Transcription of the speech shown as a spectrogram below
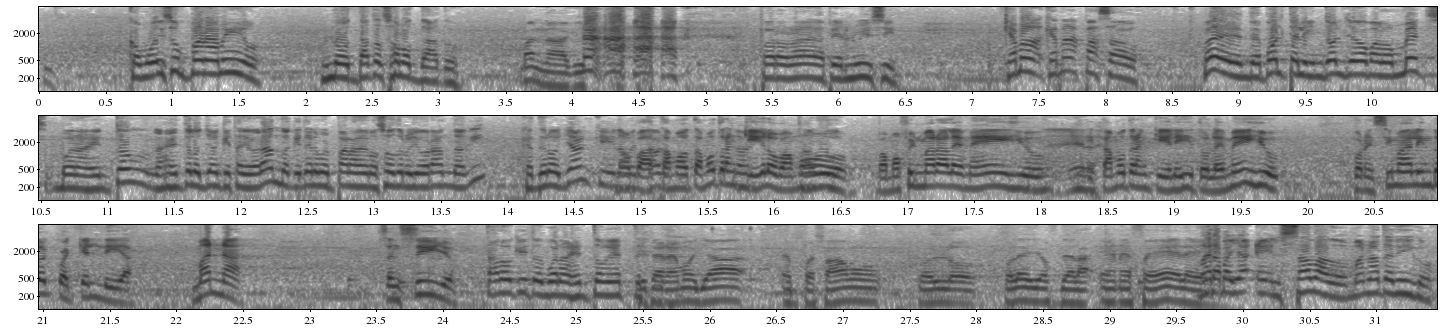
como dice un pana mío, los datos son los datos. Más nada aquí. Pero nada, Pierluisi. ¿Qué más, ¿Qué más ha pasado? Bueno, en deporte Lindor llegó para los Mets. Buenagentón, la gente de los Yankees está llorando. Aquí tenemos el pana de nosotros llorando aquí, que es de los Yankees. No, pa, estamos, estamos tranquilos, vamos, vamos a firmar a LeMahieu. Estamos tranquilitos. LeMahieu por encima del indoor cualquier día. Más nada. Sencillo. Está loquito el Buenagentón y este. tenemos ya, empezamos con los playoffs de la NFL. Mira para allá, el sábado, más nada te digo.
